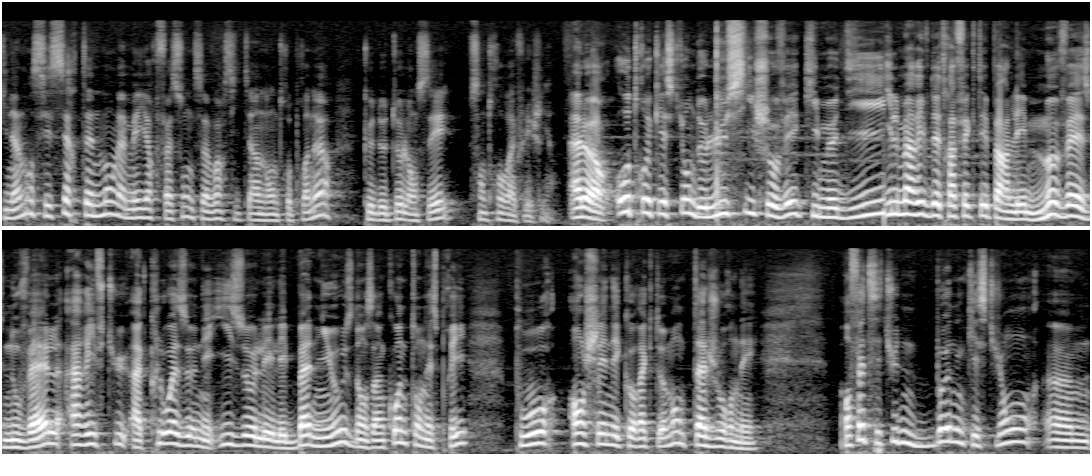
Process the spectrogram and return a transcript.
Finalement, c'est certainement la meilleure façon de savoir si tu es un entrepreneur que de te lancer sans trop réfléchir. Alors, autre question de Lucie Chauvet qui me dit Il m'arrive d'être affecté par les mauvaises nouvelles. Arrives-tu à cloisonner, isoler les bad news dans un coin de ton esprit pour enchaîner correctement ta journée? En fait, c'est une bonne question euh,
